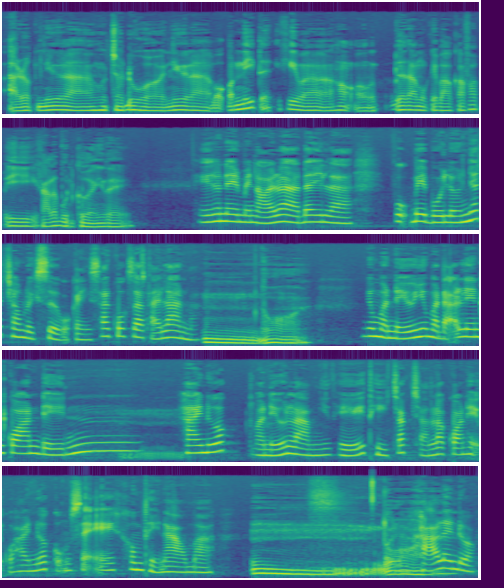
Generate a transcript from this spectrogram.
Ả Rập như là một trò đùa như là bọn con nít ấy khi mà họ đưa ra một cái báo cáo pháp y khá là buồn cười như thế Thế cho nên mới nói là đây là vụ bê bối lớn nhất trong lịch sử của cảnh sát quốc gia Thái Lan mà. ừ, đúng rồi Nhưng mà nếu như mà đã liên quan đến hai nước. Mà nếu làm như thế thì chắc chắn là quan hệ của hai nước cũng sẽ không thể nào mà đúng rồi. khá lên được.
